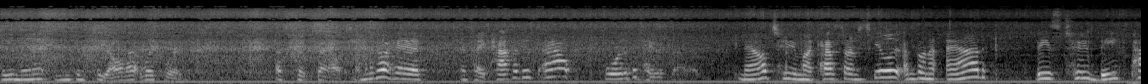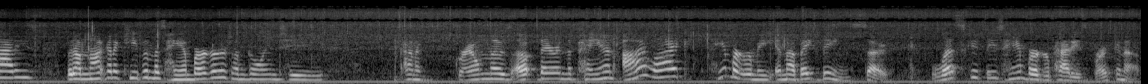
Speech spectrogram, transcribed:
two minutes and you can see all that liquid has cooked out. So I'm to go ahead and take half of this out for the potato salad. Now to my cast iron skillet, I'm going to add these two beef patties, but I'm not going to keep them as hamburgers. I'm going to kind of ground those up there in the pan. I like hamburger meat in my baked beans. So let's get these hamburger patties broken up.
